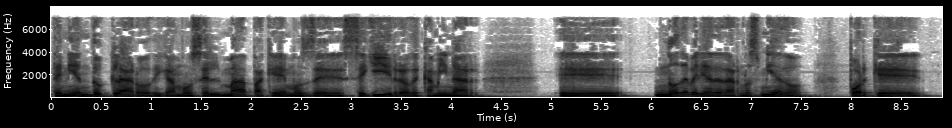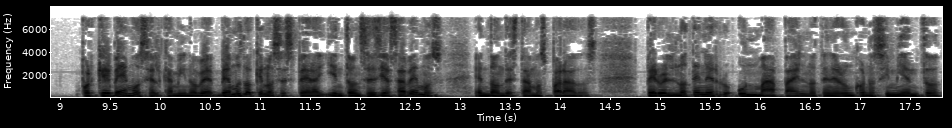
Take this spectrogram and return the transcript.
teniendo claro, digamos, el mapa que hemos de seguir o de caminar, eh, no debería de darnos miedo porque porque vemos el camino, vemos lo que nos espera y entonces ya sabemos en dónde estamos parados. Pero el no tener un mapa, el no tener un conocimiento,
